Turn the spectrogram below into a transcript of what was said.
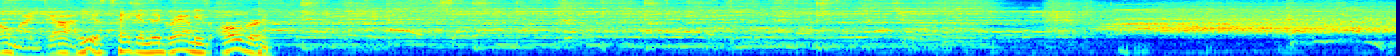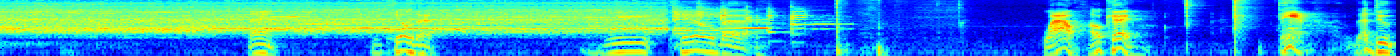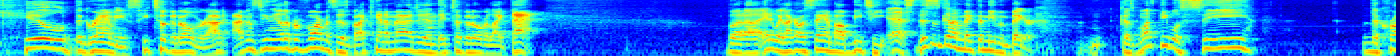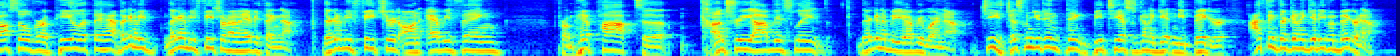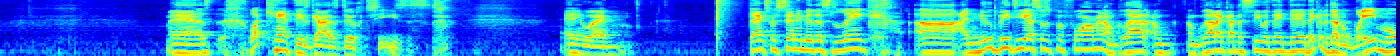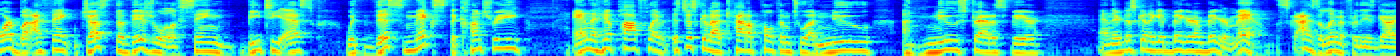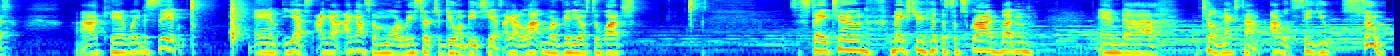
Oh my god, he is taking the Grammys over. Damn. You killed that. You killed that. Wow, okay. Damn, that dude killed the Grammys. He took it over. I, I haven't seen the other performances, but I can't imagine they took it over like that. But uh, anyway, like I was saying about BTS, this is gonna make them even bigger. Because once people see the crossover appeal that they have, they're gonna be they're gonna be featured on everything now. They're gonna be featured on everything from hip hop to country, obviously. They're gonna be everywhere now. Geez, just when you didn't think BTS was gonna get any bigger, I think they're gonna get even bigger now. Man, what can't these guys do? Jesus. Anyway, thanks for sending me this link. Uh, I knew BTS was performing. I'm glad. I'm, I'm glad I got to see what they did. They could have done way more, but I think just the visual of seeing BTS with this mix, the country and the hip hop flavor, it's just gonna catapult them to a new, a new stratosphere, and they're just gonna get bigger and bigger. Man, the sky's the limit for these guys. I can't wait to see it. And yes, I got I got some more research to do on BTS. I got a lot more videos to watch. So stay tuned. Make sure you hit the subscribe button. And uh, until next time, I will see you soon.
